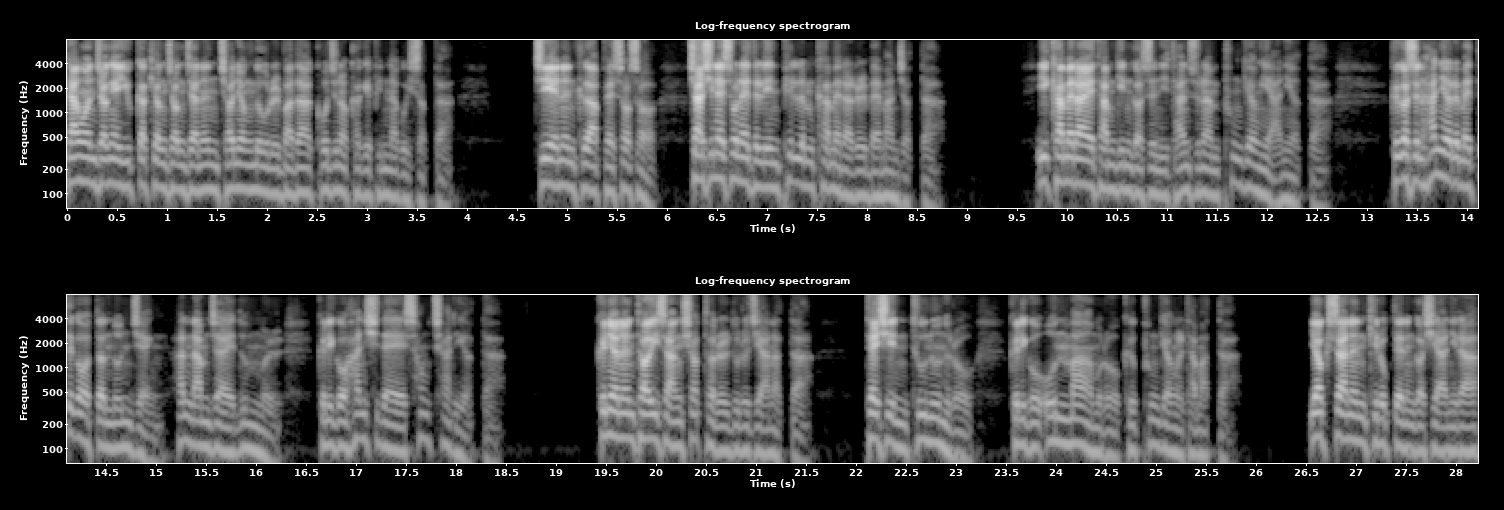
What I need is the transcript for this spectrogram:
향원정의 육각형 정자는 저녁 노을을 받아 고즈넉하게 빛나고 있었다. 지혜는 그 앞에 서서 자신의 손에 들린 필름 카메라를 매만졌다. 이 카메라에 담긴 것은 이 단순한 풍경이 아니었다. 그것은 한여름의 뜨거웠던 논쟁, 한 남자의 눈물, 그리고 한 시대의 성찰이었다. 그녀는 더 이상 셔터를 누르지 않았다. 대신 두 눈으로 그리고 온 마음으로 그 풍경을 담았다. 역사는 기록되는 것이 아니라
